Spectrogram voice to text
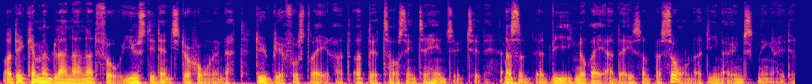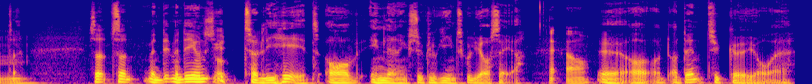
Och det kan man bland annat få just i den situationen att du blir frustrerad och det tas inte hänsyn till det. Mm. Alltså att vi ignorerar dig som person och dina önskningar i detta. Mm. Så, så, men, det, men det är ju en så. ytterlighet av inlärningspsykologin skulle jag säga. Ja. Och, och, den tycker jag är,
